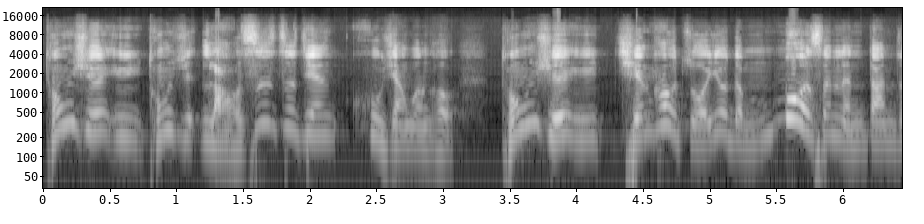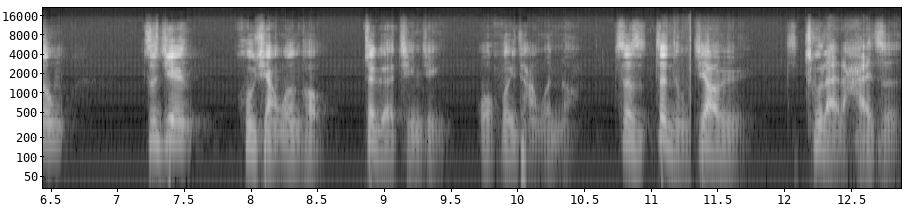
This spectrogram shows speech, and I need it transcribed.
同学与同学、老师之间互相问候。同学与前后左右的陌生人当中之间互相问候，这个情景我非常温暖。这是这种教育出来的孩子，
